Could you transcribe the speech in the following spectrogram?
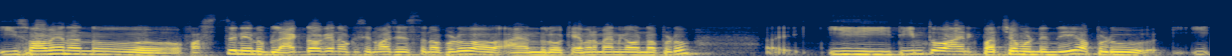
ఈ స్వామి నన్ను ఫస్ట్ నేను బ్లాక్ డాగ్ అనే ఒక సినిమా చేస్తున్నప్పుడు ఆయన అందులో కెమెరామ్యాన్గా ఉన్నప్పుడు ఈ టీంతో ఆయనకు పరిచయం ఉండింది. అప్పుడు ఈ-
